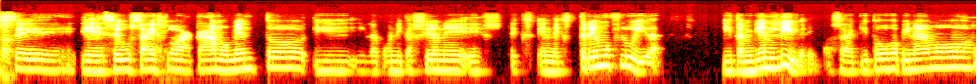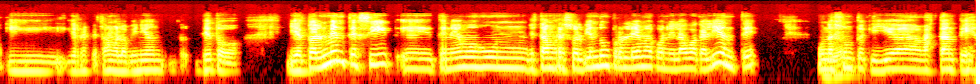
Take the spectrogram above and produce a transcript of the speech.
Ah, Entonces, eh, se usa eso a cada momento y, y la comunicación es, ex- en extremo fluida y también libre. O sea, aquí todos opinamos y, y respetamos la opinión de todos. Y actualmente sí, eh, tenemos un, estamos resolviendo un problema con el agua caliente, un asunto que lleva bastantes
